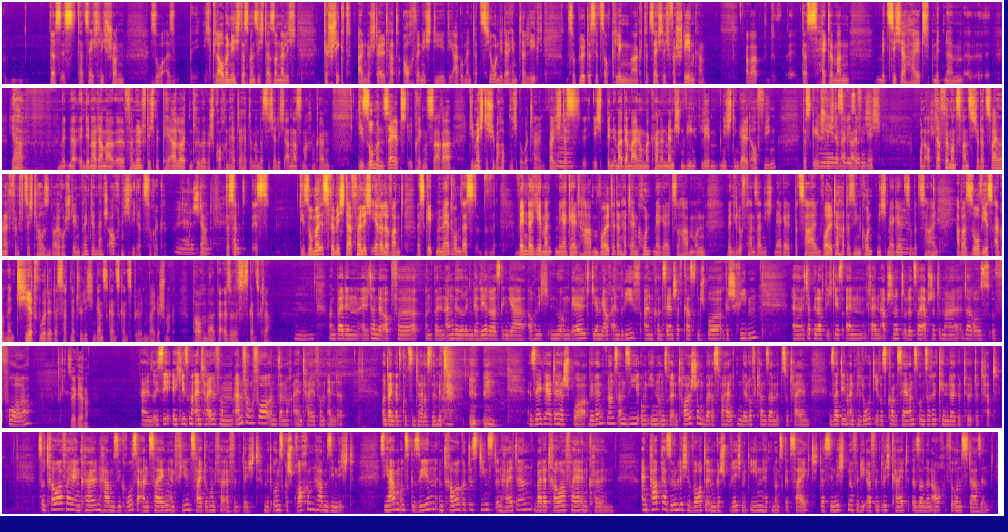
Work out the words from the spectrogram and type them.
Das ist tatsächlich schon so. Also ich glaube nicht, dass man sich da sonderlich geschickt angestellt hat, auch wenn ich die, die Argumentation, die dahinter liegt, so blöd es jetzt auch klingen mag, tatsächlich verstehen kann. Aber das hätte man mit Sicherheit mit einem, äh, ja, mit ne, indem er da mal äh, vernünftig mit PR-Leuten drüber gesprochen hätte, hätte man das sicherlich anders machen können. Die Summen selbst übrigens, Sarah, die möchte ich überhaupt nicht beurteilen, weil ich mhm. das, ich bin immer der Meinung, man kann ein Menschenleben nicht in Geld aufwiegen. Das geht nee, schlicht das und ergreifend nicht. nicht. Und ob da 25 oder 250.000 Euro stehen, bringt den Mensch auch nicht wieder zurück. Ja, das stimmt. Ja? Deshalb und ist die Summe ist für mich da völlig irrelevant. Es geht mir mehr darum, dass wenn da jemand mehr Geld haben wollte, dann hat er einen Grund, mehr Geld zu haben. Und wenn die Lufthansa nicht mehr Geld bezahlen wollte, hatte sie einen Grund, nicht mehr Geld mhm. zu bezahlen. Aber so wie es argumentiert wurde, das hat natürlich einen ganz, ganz, ganz blöden Beigeschmack. Brauchen wir, da, also das ist ganz klar. Mhm. Und bei den Eltern der Opfer und bei den Angehörigen der Lehrer, es ging ja auch nicht nur um Geld, die haben ja auch einen Brief an Konzernchef Carsten Spohr geschrieben, äh, ich habe gedacht, ich lese einen kleinen Abschnitt oder zwei Abschnitte mal daraus vor. Sehr gerne. Also ich, seh, ich lese mal einen Teil vom Anfang vor und dann noch einen Teil vom Ende. Und dann ganz kurz einen Teil aus der Mitte. Sehr geehrter Herr Spohr, wir wenden uns an Sie, um Ihnen unsere Enttäuschung über das Verhalten der Lufthansa mitzuteilen, seitdem ein Pilot Ihres Konzerns unsere Kinder getötet hat. Zur Trauerfeier in Köln haben sie große Anzeigen in vielen Zeitungen veröffentlicht. Mit uns gesprochen haben sie nicht. Sie haben uns gesehen im Trauergottesdienst in Haltern bei der Trauerfeier in Köln. Ein paar persönliche Worte im Gespräch mit Ihnen hätten uns gezeigt, dass Sie nicht nur für die Öffentlichkeit, sondern auch für uns da sind.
